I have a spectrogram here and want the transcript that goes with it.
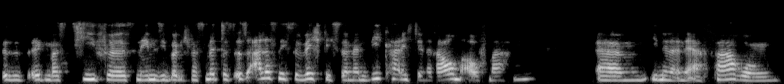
Ist es irgendwas Tiefes? Nehmen sie wirklich was mit? Das ist alles nicht so wichtig, sondern wie kann ich den Raum aufmachen, ähm, ihnen eine Erfahrung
